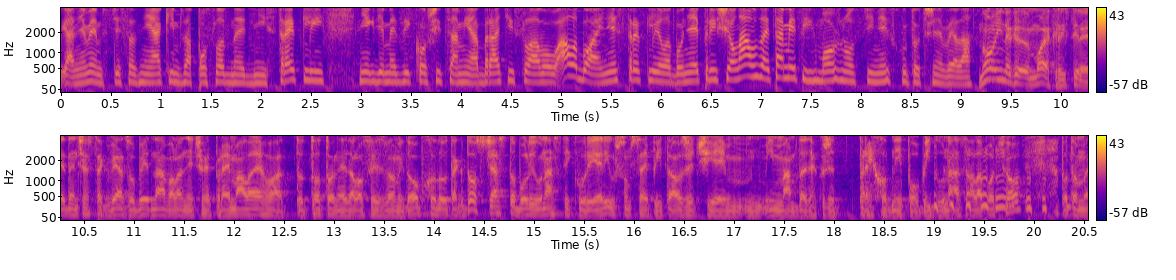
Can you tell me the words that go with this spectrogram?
ja neviem, ste sa s nejakým za posledné dni stretli niekde medzi Košicami a Bratislavou, alebo aj nestretli, lebo neprišiel. Naozaj tam je tých možností neskutočne veľa. No inak e, moja Kristina jeden čas tak viac objednávala niečo aj pre malého a to, toto nedalo sa ísť veľmi do obchodov, tak dosť často boli u nás tí kuriéri, už som sa aj pýtal, že či im, im mám dať akože prechodný pobyt u nás alebo čo. Potom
